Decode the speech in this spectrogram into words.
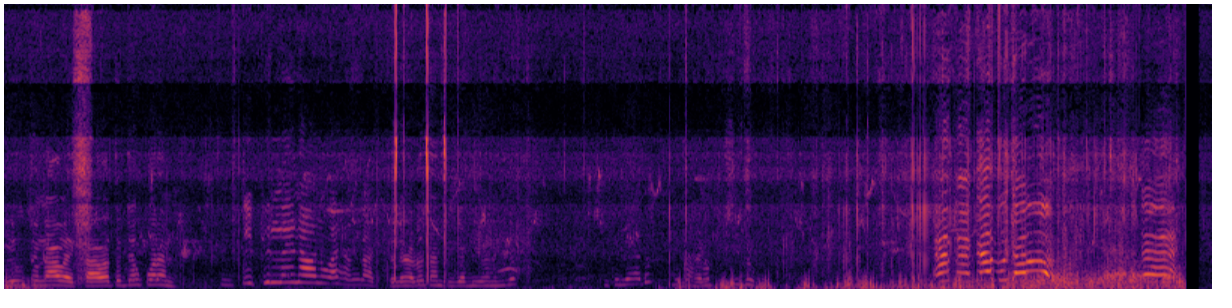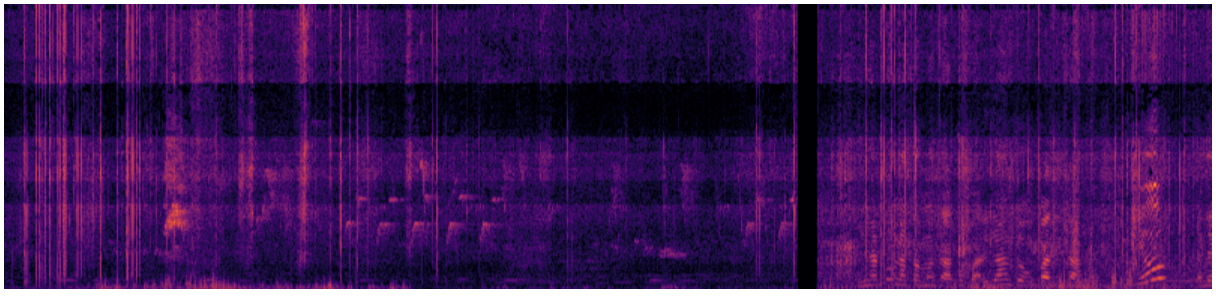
એવું તો ના હોય ખાવા તો જવું પડે ને. ટિફિન લઈને આવવાનું હોય હંગાત. ચલે હેડો તાન પીવા બીવા નહીં એટલે હેડો હેડો પૂછી દો એ કાકા હું જાઉં એ હેડો કાકો પાડી ને તો ઉપાધિ એવું? એટલે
